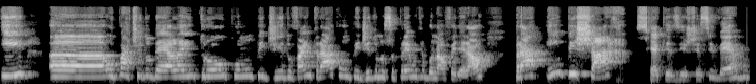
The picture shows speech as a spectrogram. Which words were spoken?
e uh, o partido dela entrou com um pedido, vai entrar com um pedido no Supremo Tribunal Federal para empichar, se é que existe esse verbo,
